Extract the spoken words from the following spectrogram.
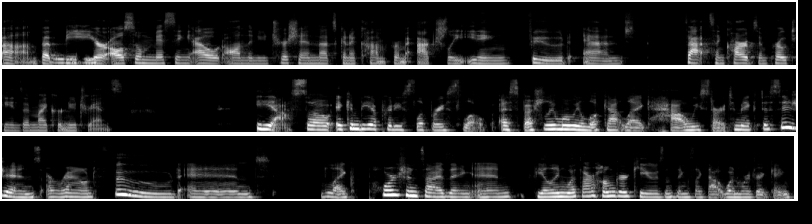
Um, but B, Mhm. you're also missing out on the nutrition that's going to come from actually eating food and fats and carbs and proteins and micronutrients. Yeah, so it can be a pretty slippery slope, especially when we look at like how we start to make decisions around food and like portion sizing and feeling with our hunger cues and things like that when we're drinking.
